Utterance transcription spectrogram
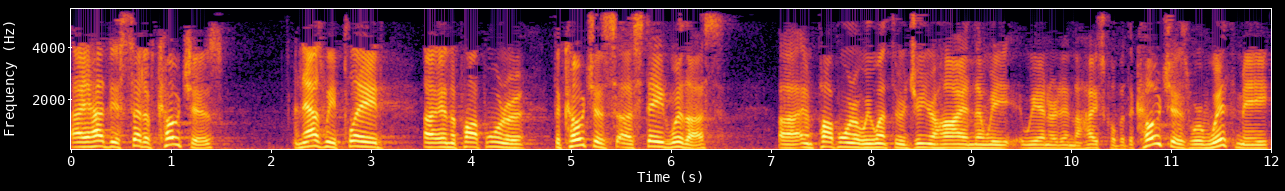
I had this set of coaches, and as we played uh, in the Pop Warner, the coaches uh, stayed with us. Uh, in Pop Warner, we went through junior high, and then we, we entered into high school. But the coaches were with me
